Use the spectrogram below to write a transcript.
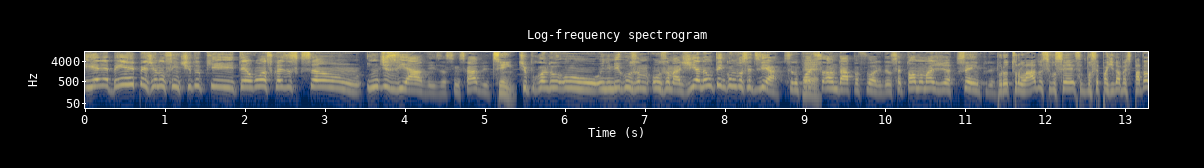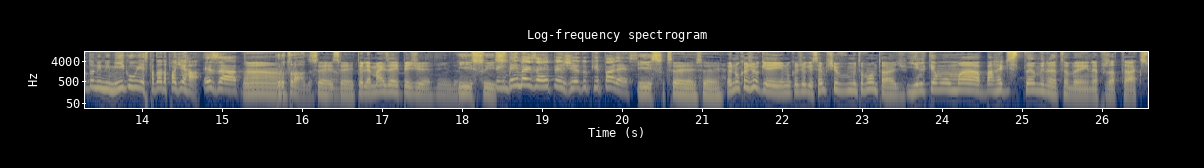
E ele é bem RPG no sentido que tem algumas coisas que são indesviáveis, assim, sabe? Sim. Tipo, quando o, o inimigo usa, usa magia, não tem como você desviar. Você não pode É. andar pra fora, então você toma magia sempre. Por outro lado, se você, se você pode dar uma espadada no inimigo e a espadada pode errar. Exato. Ah, Por outro lado. Sei, sei. Então ele é mais RPG ainda. Isso, isso. Tem bem mais RPG do que parece. Isso. Sei, sei. Eu nunca joguei, eu nunca joguei. Sempre tive muita vontade. E ele tem uma barra de stamina também, né, pros ataques.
